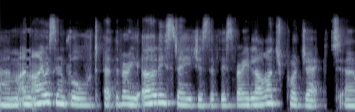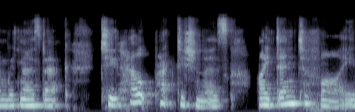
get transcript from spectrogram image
Um, and I was involved at the very early stages of this very large project um, with NASDAQ to help practitioners identify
